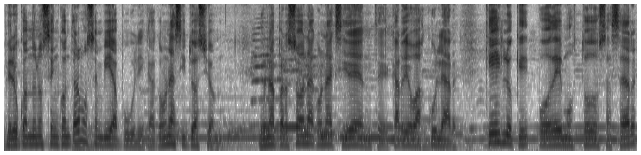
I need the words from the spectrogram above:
Pero cuando nos encontramos en vía pública con una situación de una persona con un accidente cardiovascular, ¿qué es lo que podemos todos hacer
